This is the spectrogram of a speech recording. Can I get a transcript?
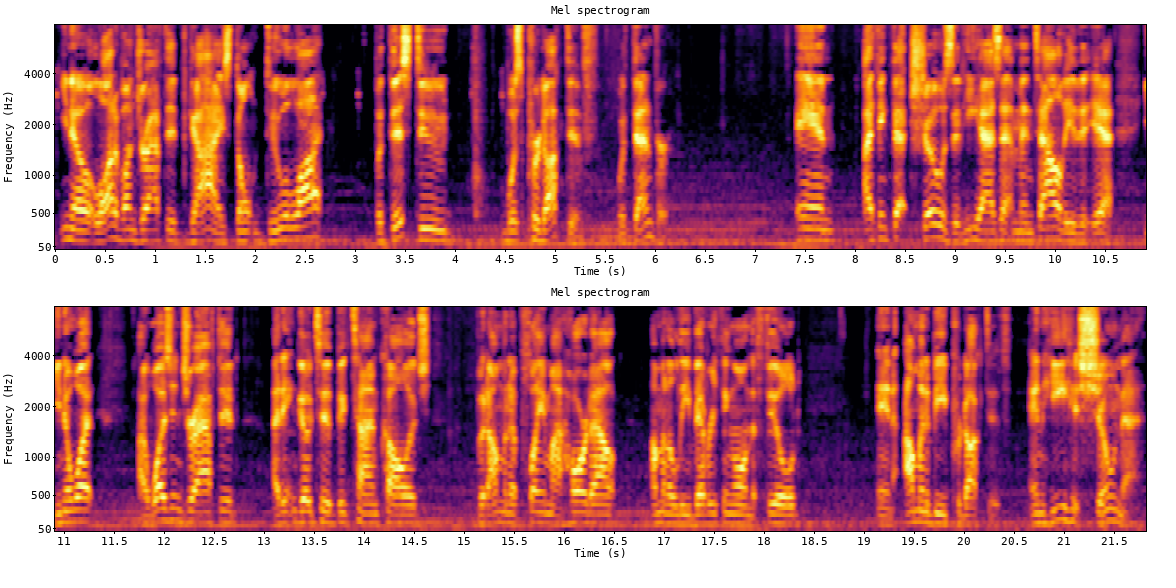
you know, a lot of undrafted guys don't do a lot, but this dude was productive with Denver. And I think that shows that he has that mentality that, yeah, you know what? I wasn't drafted. I didn't go to a big time college, but I'm going to play my heart out. I'm going to leave everything on the field and I'm going to be productive. And he has shown that.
